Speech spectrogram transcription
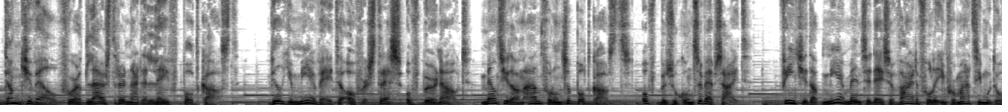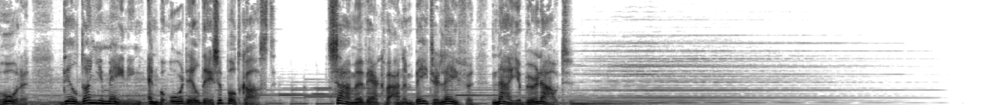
Dankjewel voor het luisteren naar de Leef podcast. Wil je meer weten over stress of burn-out? Meld je dan aan voor onze podcasts of bezoek onze website. Vind je dat meer mensen deze waardevolle informatie moeten horen? Deel dan je mening en beoordeel deze podcast. Samen werken we aan een beter leven na je burn-out.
